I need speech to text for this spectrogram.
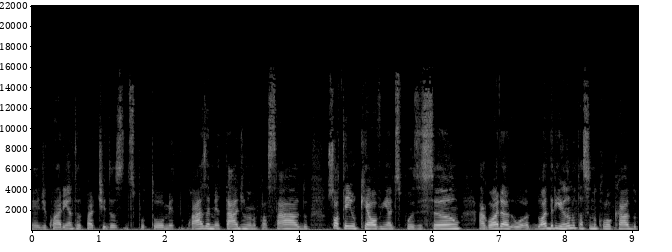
é, de 40 partidas disputou quase a metade no ano passado. Só tem o Kelvin à disposição. Agora o, o Adriano está sendo colocado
